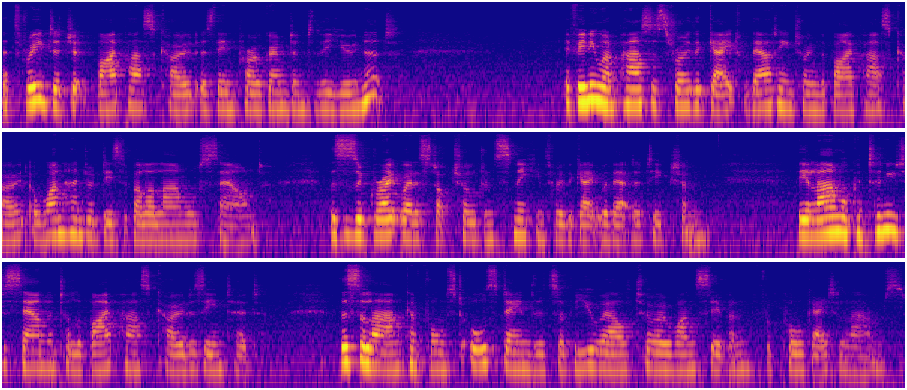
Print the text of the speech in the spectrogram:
A three-digit bypass code is then programmed into the unit. If anyone passes through the gate without entering the bypass code, a 100 decibel alarm will sound. This is a great way to stop children sneaking through the gate without detection. The alarm will continue to sound until the bypass code is entered. This alarm conforms to all standards of UL 2017 for pool gate alarms.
